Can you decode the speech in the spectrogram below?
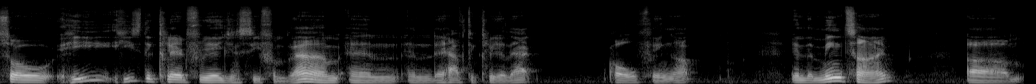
So he he's declared free agency from them, and and they have to clear that whole thing up. In the meantime, um,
